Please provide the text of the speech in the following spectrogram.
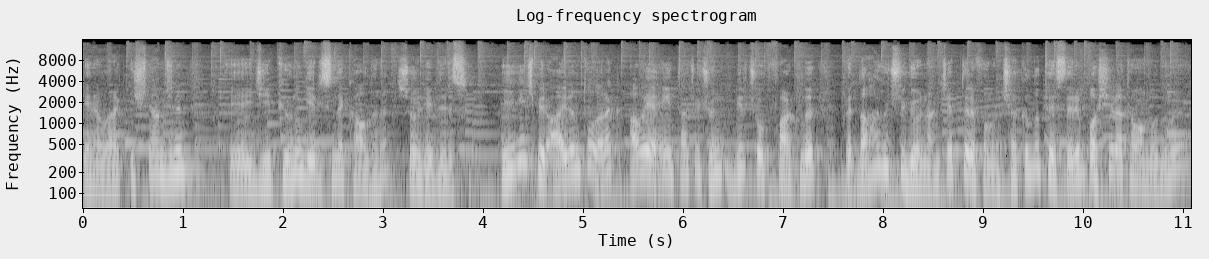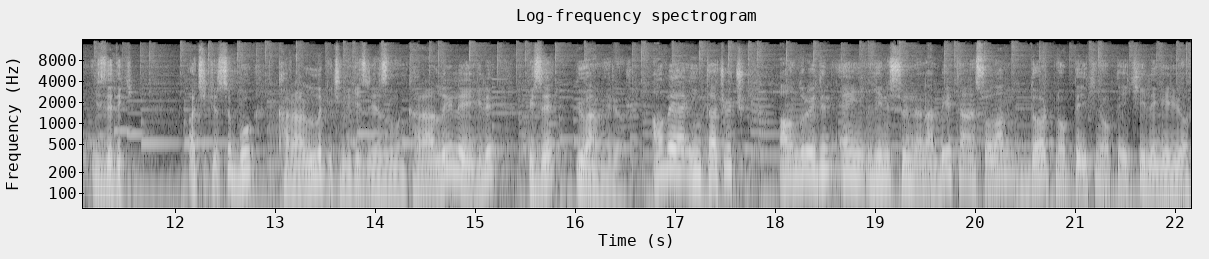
genel olarak işlemcinin e, GPU'nun gerisinde kaldığını söyleyebiliriz. İlginç bir ayrıntı olarak Avea InTouch 3'ün birçok farklı ve daha güçlü görünen cep telefonunun çakıllı testleri başarıyla tamamladığını izledik. Açıkçası bu kararlılık içindeki yazılımın kararlılığı ile ilgili bize güven veriyor. Avea InTouch 3 Android'in en yeni sürümlenen bir tanesi olan 4.2.2 ile geliyor.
